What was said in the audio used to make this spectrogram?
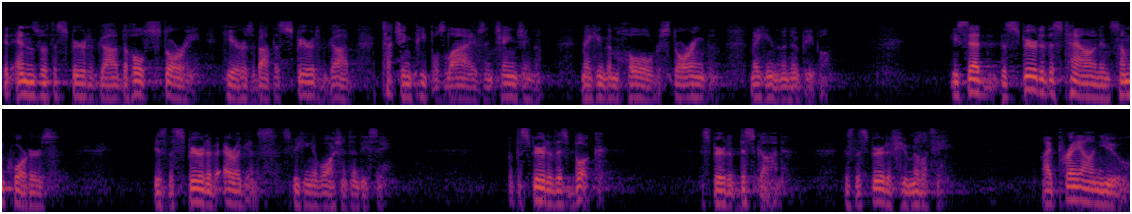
it ends with the Spirit of God. The whole story here is about the Spirit of God touching people's lives and changing them making them whole, restoring them, making them a new people. He said, The spirit of this town in some quarters is the spirit of arrogance, speaking of Washington, D.C. But the spirit of this book, the spirit of this God, is the spirit of humility. I pray on you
